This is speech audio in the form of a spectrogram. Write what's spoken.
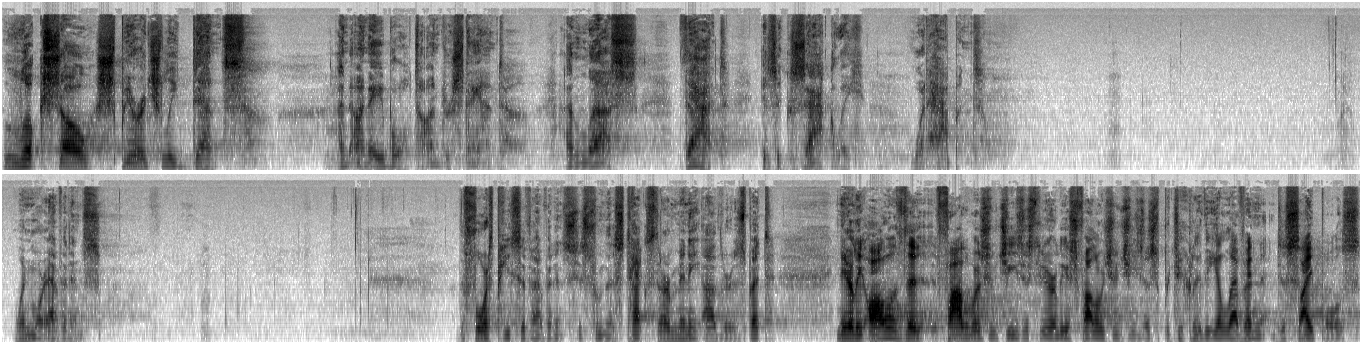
look so spiritually dense and unable to understand? Unless that is exactly what happened. One more evidence. The fourth piece of evidence is from this text. There are many others, but nearly all of the followers of Jesus, the earliest followers of Jesus, particularly the 11 disciples,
